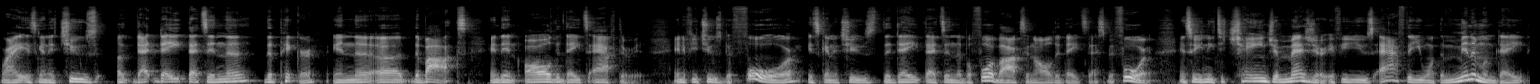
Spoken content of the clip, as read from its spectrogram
right? It's going to choose uh, that date that's in the the picker in the uh, the box, and then all the dates after it. And if you choose before, it's going to choose the date that's in the before box and all the dates that's before. And so you need to change your measure. If you use after, you want the minimum date,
